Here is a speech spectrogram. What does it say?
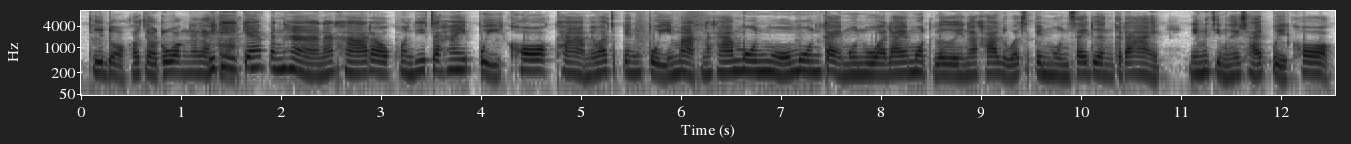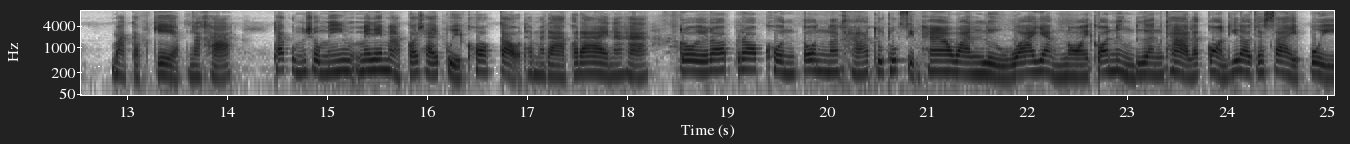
คือดอกเขาจะร่วงนั่นแหละค่ะวิธีแก้ปัญหานะคะ เราควรที่จะให้ปุ๋ยคอกค่ะ ไม่ว่าจะเป็นปุ๋ยหมักนะคะ มูลหมูมูลไก่มูลวัวได้หมดเลยนะคะ หรือว่าจะเป็นมูลไส้เดือนก็ได้ นี่แม่จิ๋มก็ใช้ปุ๋ยคอกหมักกับแกบนะคะ ถ้าคุณผู้ชมไม่ไม่ได้หมักก็ใช้ปุ๋ยคอกเก่าธรรมดาก็ได้นะคะโรยรอบรอบๆโคนต้นนะคะ ทุกๆ 15 วันหรือว่าอย่างน้อยก็ 1 เดือนค่ะ และก่อนที่เราจะใส่ปุ๋ย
